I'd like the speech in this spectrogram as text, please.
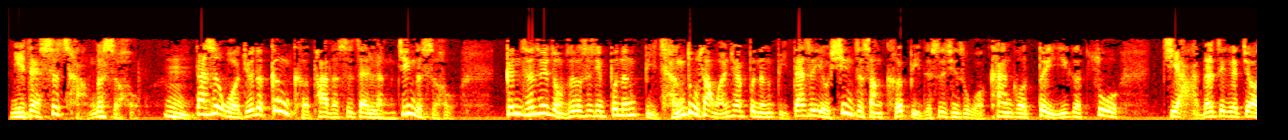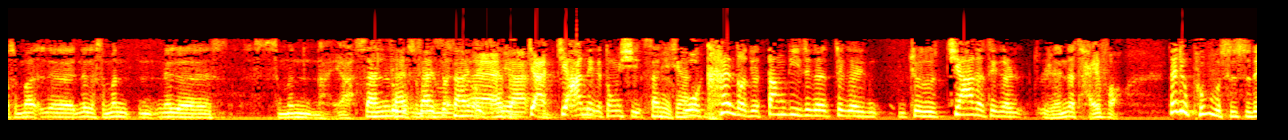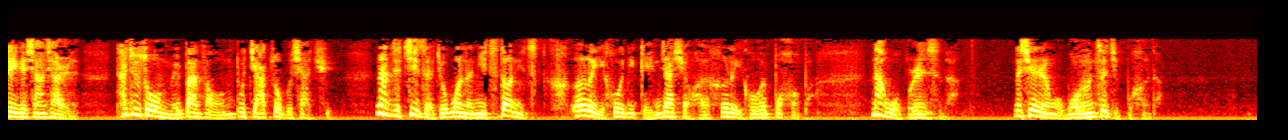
你在失常的时候，嗯。但是我觉得更可怕的是在冷静的时候，跟陈水总这个事情不能比，程度上完全不能比，但是有性质上可比的事情是我看过对一个做假的这个叫什么呃那个什么嗯那个。什么奶呀、三鹿三什么什么加加那个东西，我看到就当地这个这个就是加的这个人的采访，那就朴朴实实的一个乡下人，他就说我们没办法，我们不加做不下去。那这记者就问了，你知道你喝了以后，你给人家小孩喝了以后会不好吧？那我不认识的，那些人我我们自己不喝的。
